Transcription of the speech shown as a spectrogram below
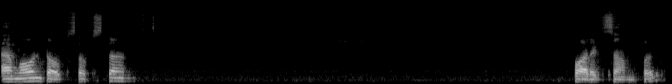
amount of substance. For example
